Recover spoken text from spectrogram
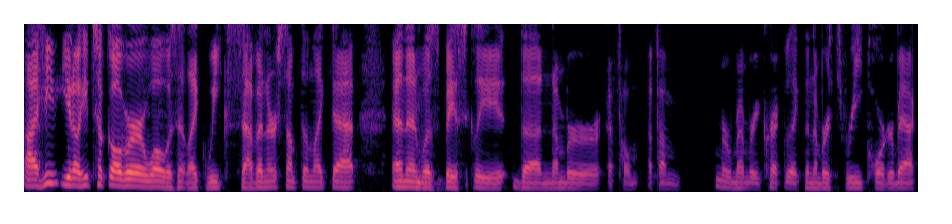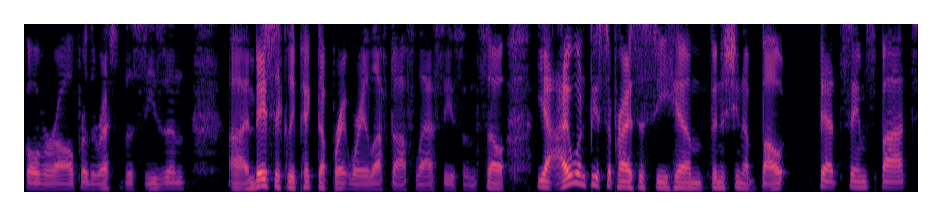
uh, he, you know, he took over. What was it like week seven or something like that, and then was basically the number. If I'm, if I'm remembering correctly, like the number three quarterback overall for the rest of the season, uh, and basically picked up right where he left off last season. So yeah, I wouldn't be surprised to see him finishing about that same spot.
